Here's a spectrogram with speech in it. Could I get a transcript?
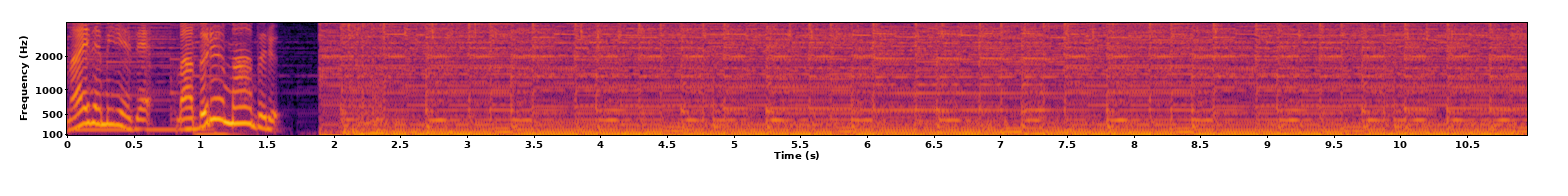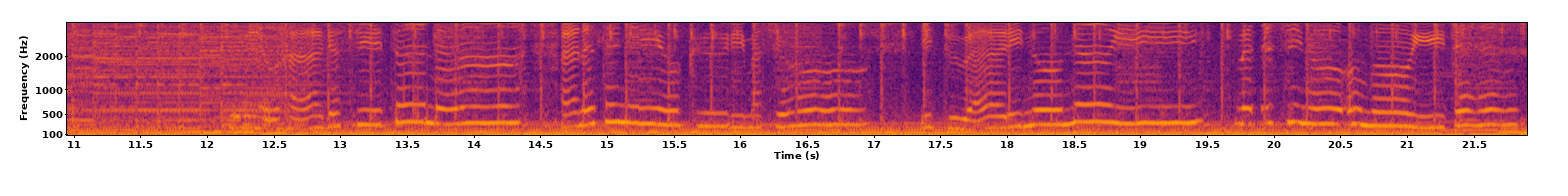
前田美玲でマブルマーブル。爪を剥がしたらあなたに送りましょう。偽りのない私の思いです。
